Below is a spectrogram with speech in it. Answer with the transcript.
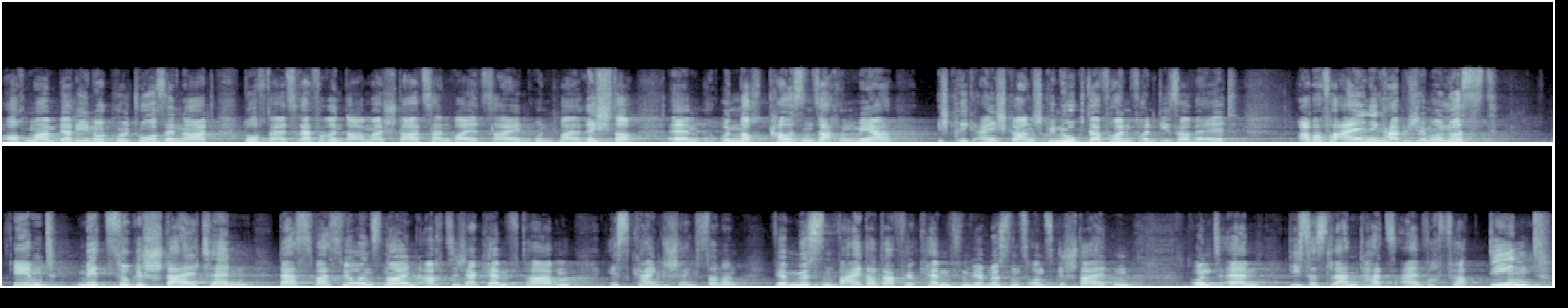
auch mal im Berliner Kultursenat, durfte als Referendar mal Staatsanwalt sein und mal Richter und noch tausend Sachen mehr ich kriege eigentlich gar nicht genug davon, von dieser Welt. Aber vor allen Dingen habe ich immer Lust, eben mitzugestalten. Das, was wir uns 89 erkämpft haben, ist kein Geschenk, sondern wir müssen weiter dafür kämpfen, wir müssen es uns gestalten. Und ähm, dieses Land hat es einfach verdient,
